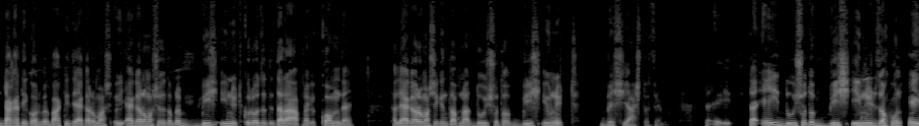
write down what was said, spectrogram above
ডাকাতি করবে। বাকি যে ১১ মাস ওই ১১ মাসে যদি আপনার ২০ ইউনিট করেও যদি তারা আপনাকে কম দেয়, তাহলে ১১ মাসে কিন্তু আপনার ২২০ ইউনিট বেশি আসতেছে। তা এই তা এই ২২০ ইউনিট যখন এই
